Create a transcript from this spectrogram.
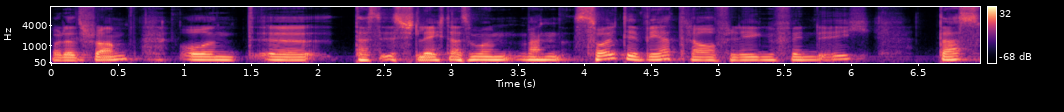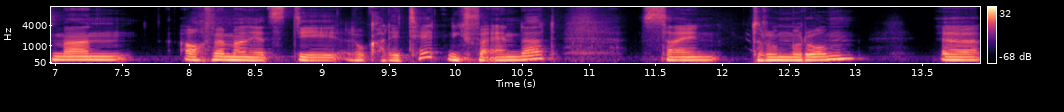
Oder Trump. Und äh, das ist schlecht. Also man, man sollte Wert drauf legen, finde ich, dass man, auch wenn man jetzt die Lokalität nicht verändert, sein Drumrum äh,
